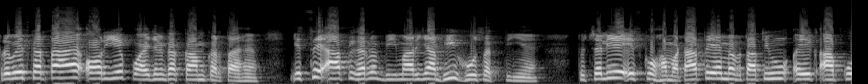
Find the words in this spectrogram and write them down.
प्रवेश करता है और ये पॉइजन का काम करता है। इससे आपके घर में बीमारियाँ भी हो सकती हैं। तो चलिए इसको हम हटाते हैं। मैं बताती हूँ, एक आपको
